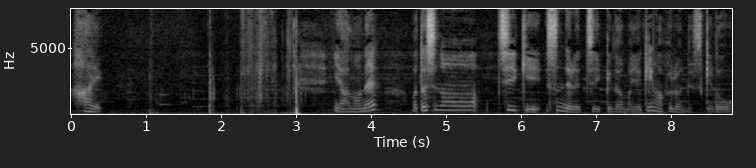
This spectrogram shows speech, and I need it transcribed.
はい。いやあのね私の地域住んでる地域ではま雪が降るんですけど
